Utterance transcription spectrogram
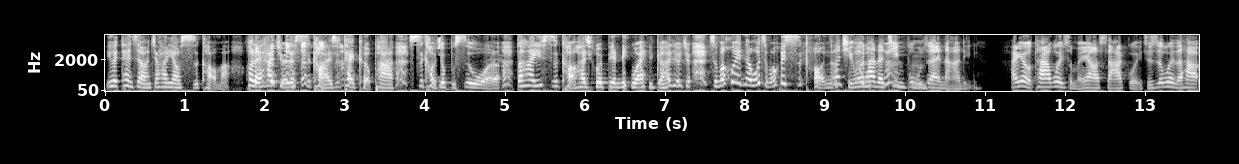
因为炭治郎教他要思考嘛，后来他觉得思考还是太可怕，思考就不是我了。当他一思考，他就会变另外一个，他就觉得怎么会呢？我怎么会思考呢？那请问他的进步在哪里？嗯还有他为什么要杀鬼？只是为了他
